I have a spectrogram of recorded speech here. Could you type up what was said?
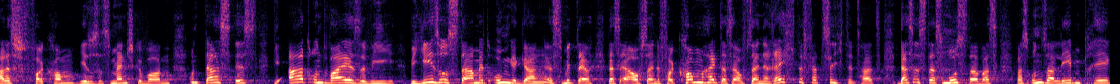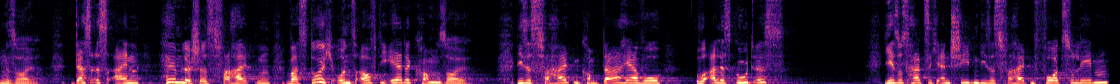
alles vollkommen. Jesus ist Mensch geworden. Und das ist die Art und Weise, wie, wie Jesus damit umgegangen ist, mit der, dass er auf seine Vollkommenheit, dass er auf seine Rechte verzichtet hat. Das ist das Muster, was, was unser Leben prägen soll. Das ist ein himmlisches Verhalten, was durch uns auf die Erde kommen soll. Dieses Verhalten kommt daher, wo, wo alles gut ist. Jesus hat sich entschieden, dieses Verhalten vorzuleben.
